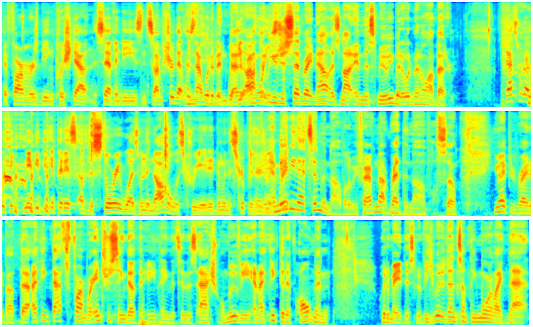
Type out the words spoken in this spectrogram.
the farmers being pushed out in the '70s, and so I'm sure that was and that would have been what better. What you just said right now is not in this movie, but it would have been a lot better. That's what I would think. Maybe the impetus of the story was when the novel was created and when the script was originally and maybe written. that's in the novel. To be fair, I've not read the novel, so you might be right about that. I think that's far more interesting though than anything that's in this actual movie. And I think that if Altman would have made this movie, he would have done something more like that.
